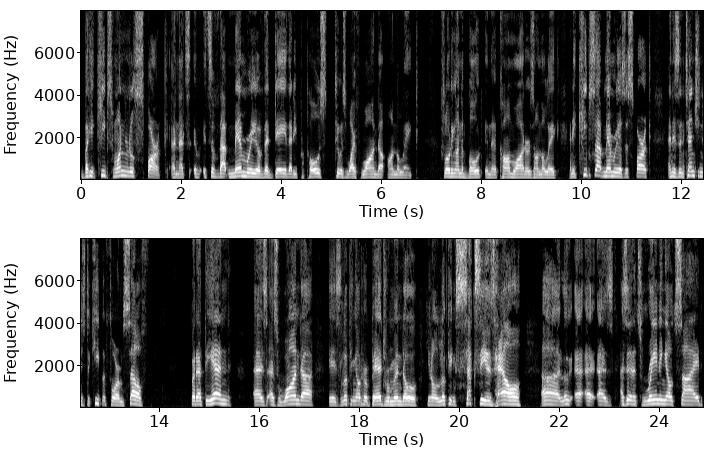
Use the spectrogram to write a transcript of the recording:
But he keeps one little spark, and that's it's of that memory of that day that he proposed to his wife Wanda on the lake, floating on the boat in the calm waters on the lake. And he keeps that memory as a spark, and his intention is to keep it for himself. But at the end, as as Wanda is looking out her bedroom window, you know, looking sexy as hell. Uh, look as as it's raining outside,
